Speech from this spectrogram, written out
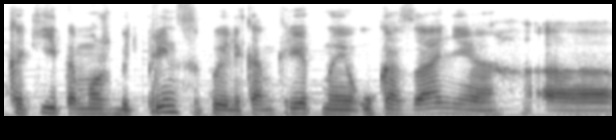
какие-то, может быть, принципы или конкретные указания, э,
